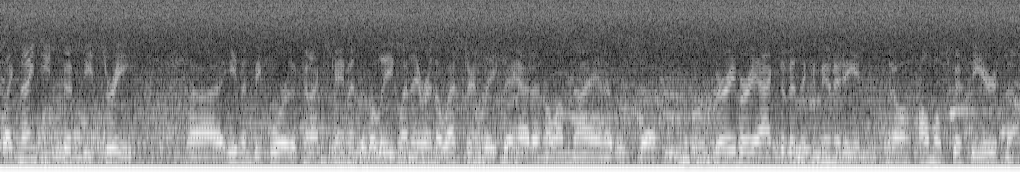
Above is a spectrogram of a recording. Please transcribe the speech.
Like 1953, uh, even before the Canucks came into the league, when they were in the Western League, they had an alumni, and it was uh, very, very active in the community. You know, almost 50 years now.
